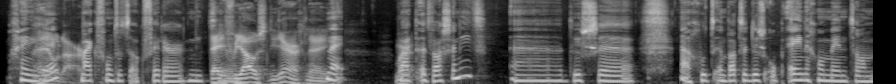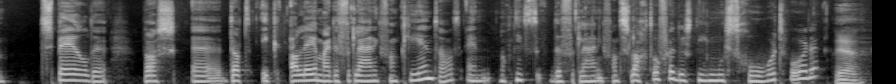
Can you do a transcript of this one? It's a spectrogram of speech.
Geen Heel idee. Maar ik vond het ook verder niet. Nee, eh, voor jou is het niet erg, nee. Nee, maar, Maar- het, het was er niet. Eh, dus, eh, nou goed. En wat er dus op enig moment dan speelde, was eh, dat ik alleen maar de verklaring van cliënt had en nog niet de verklaring van het slachtoffer. Dus die moest gehoord worden. Ja.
